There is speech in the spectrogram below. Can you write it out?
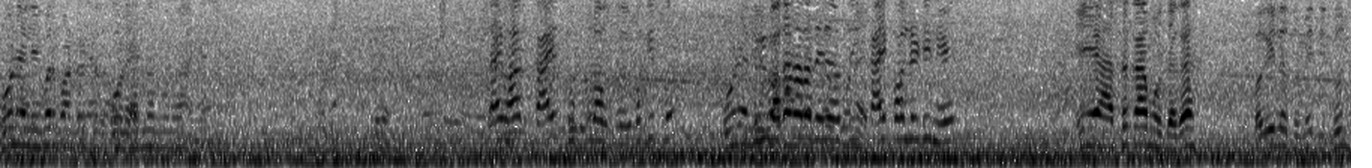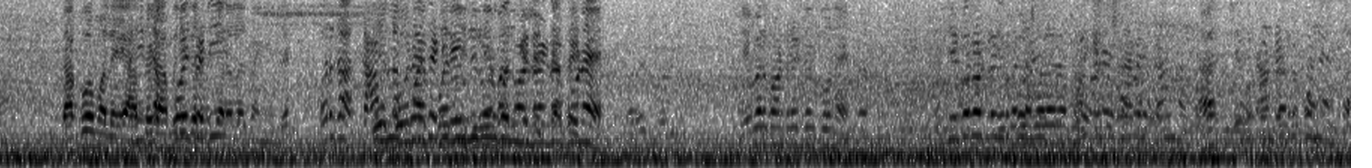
कोण आहे लेबर कॉन्ट्रॅक्टर कोण आहे साहेब हा काय खूप लावतोय बघितलं? तुम्ही बघा जरा त्याच्यावरती? काय क्वालिटीने हे. असं काम होतं का? बघितलं तुम्ही तिथून? दाखवा मला हे असं दाखवायसाठी- करायला सांगितलं बरं का काम हे कोण आहे? लेबर रोड बंद केले कॉन्ट्रॅक्टर कोण आहे? लेबर कॉन्ट्रॅक्टर कोण आहे? लेबर कॉन्ट्रॅक्टर कोण आहे? हा? लेबर कॉन्ट्रॅक्टर कोण यांचा?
